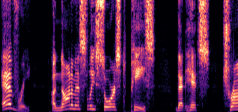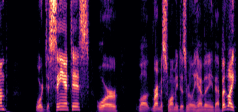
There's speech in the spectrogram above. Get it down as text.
every anonymously sourced piece that hits Trump or DeSantis or well, Ramaswamy doesn't really have any of that. But like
